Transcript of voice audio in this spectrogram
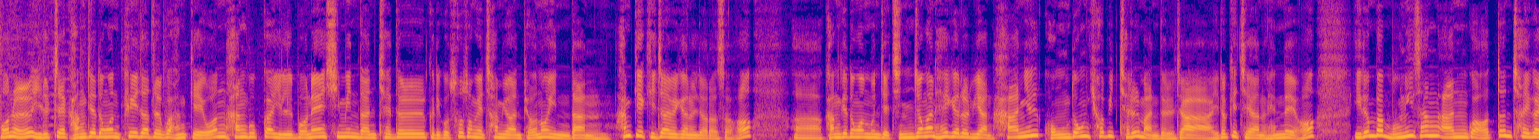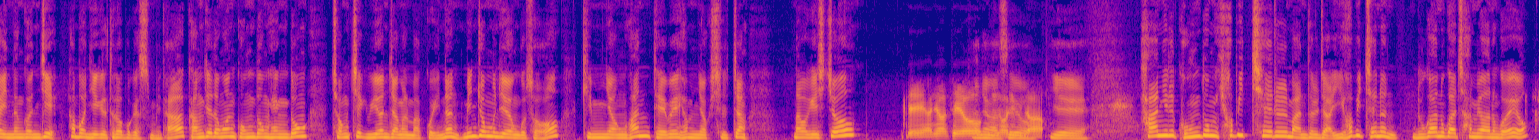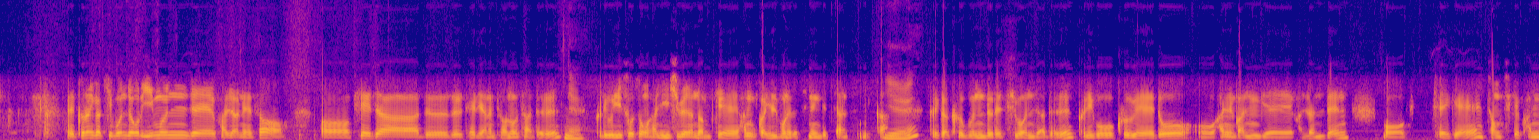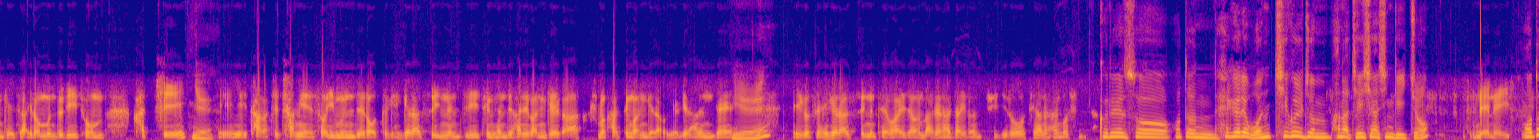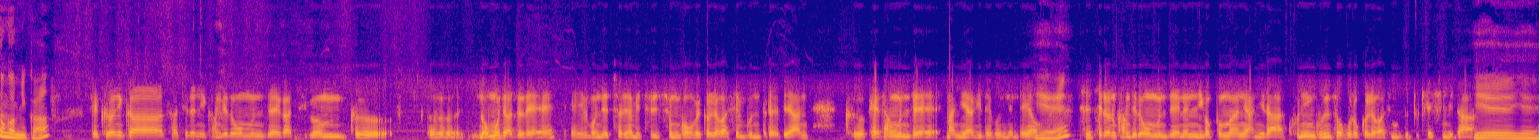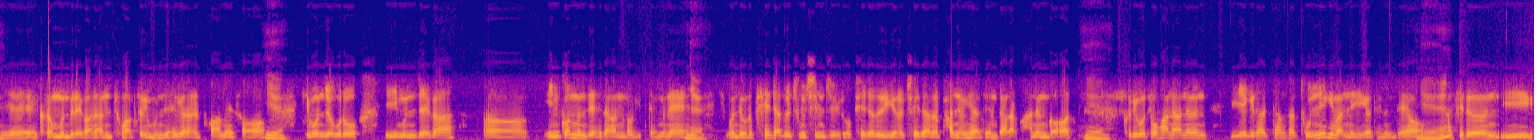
오늘 일제 강제동원 피해자들과 함께 온 한국과 일본의 시민단체들 그리고 소송에 참여한 변호인단 함께 기자회견을 열어서 아, 강제동원 문제 진정한 해결을 위한 한일 공동 협의체를 만들자 이렇게 제안을 했네요. 이른바 문희상 안과 어떤 차이가 있는 건지 한번 얘기를 들어보겠습니다. 강제동원 공동행동 정책위원장을 맡고 있는 민족문제연구소 김영환 대외협력실장 나와 계시죠? 네, 안녕하세요. 안녕하세요. 예. 한일 공동 협의체를 만들자. 이 협의체는 누가 누가 참여하는 거예요? 네, 그러니까 기본적으로 이 문제 관련해서 어, 피해자들을 대리하는 변호사들 예. 그리고 이 소송을 한 20여 년 넘게 한국과 일본에서 진행됐지 않습니까? 예. 그러니까 그분들의 지원자들 그리고 그 외에도 어, 한일 관계에 관련된 뭐 재계, 정치계 관계자 이런 분들이 좀 같이 예. 이, 다 같이 참여해서 이 문제를 어떻게 해결할 수 있는지 지금 현재 한일 관계가 극심한 갈등 관계라고 얘기를 하는데 예. 이것을 해결할 수 있는 대화의 장을 마련하자 이런 취지로 제안을 한 것입니다. 그래서 어떤 해결의 원칙을 좀 하나 제시하신 게 있죠. 네네 있습니다. 어떤 겁니까? 네, 그러니까 사실은 이 강제동원 문제가 지금 그, 그 노무자들의 일본 제철이나 미쓰비시 중공업에 끌려가신 분들에 대한 그 배상 문제만 이야기되고 있는데요. 예. 실제로는 강제동원 문제는 이것뿐만이 아니라 군인 군속으로 끌려가신 분들도 계십니다. 예, 예. 예, 그런 분들에 관한 종합적인 문제 해결안을 포함해서 예. 기본적으로 이 문제가 어 인권 문제에 해당하는 거기 때문에 예. 기본적으로 피해자들 중심주의로 피해자들 의견을 최대한을 반영해야 된다라고 하는 것 예. 그리고 또 하나는 이 얘기를 할 때 항상 돈 얘기만 얘기가 되는데요. 예. 사실은 이,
